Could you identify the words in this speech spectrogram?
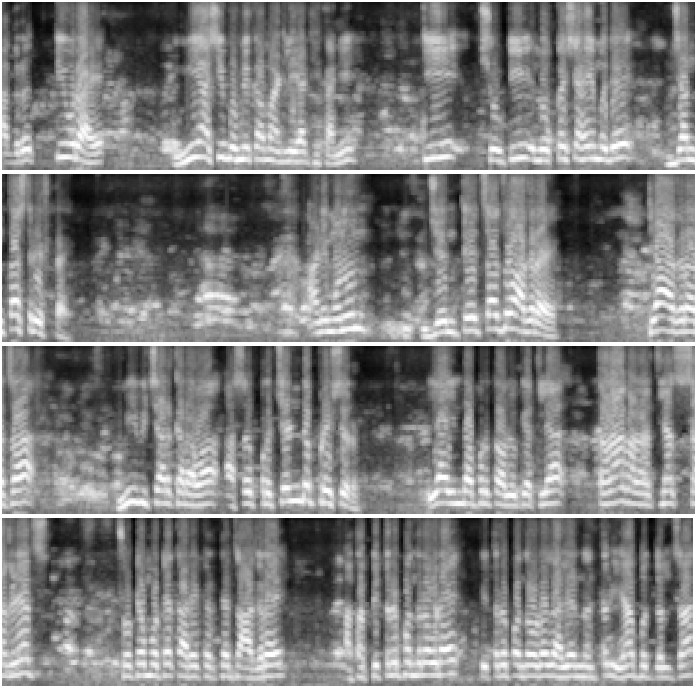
आग्रह तीव्र आहे. मी अशी भूमिका मांडली या ठिकाणी की शेवटी लोकशाहीमध्ये जनता श्रेष्ठ आहे. आणि म्हणून जनतेचा जो आग्रह आहे त्या आग्रहाचा मी विचार करावा असं प्रचंड प्रेशर या इंदापूर तालुक्यातल्या तळागाळातल्या सगळ्याच छोट्या मोठ्या कार्यकर्त्यांचा आग्रह आहे. आता पित्र पंधरवडा आहे. पित्र पंधरवडा झाल्यानंतर ह्याबद्दलचा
